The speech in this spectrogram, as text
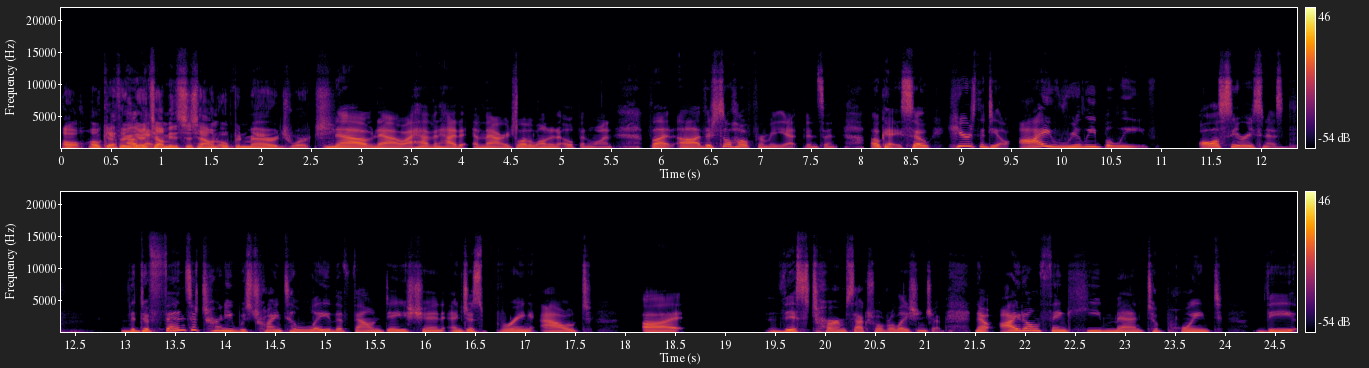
Oh, okay. I thought you were going to tell me this is how an open marriage works. No, no. I haven't had a marriage, let alone an open one. But uh, there's still hope for me yet, Vincent. Okay. So here's the deal I really believe, all seriousness, the defense attorney was trying to lay the foundation and just bring out uh, this term sexual relationship. Now, I don't think he meant to point the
